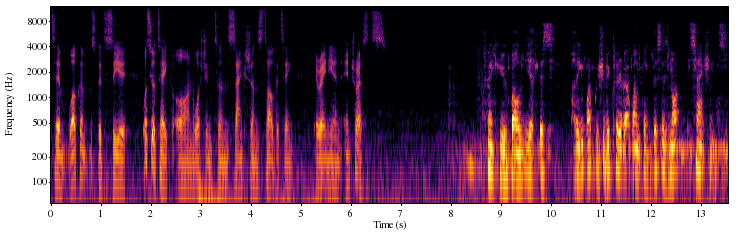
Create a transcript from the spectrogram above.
Tim, welcome. It's good to see you. What's your take on Washington's sanctions targeting Iranian interests? Thank you. Well, yes, this. I think we should be clear about one thing. This is not sanctions.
